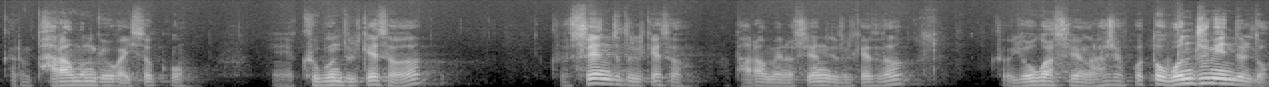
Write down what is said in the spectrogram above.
그런 바라문교가 있었고 그분들께서 그 수행자들께서 바라문의 수행자들께서 그 요가 수행을 하셨고 또 원주민들도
